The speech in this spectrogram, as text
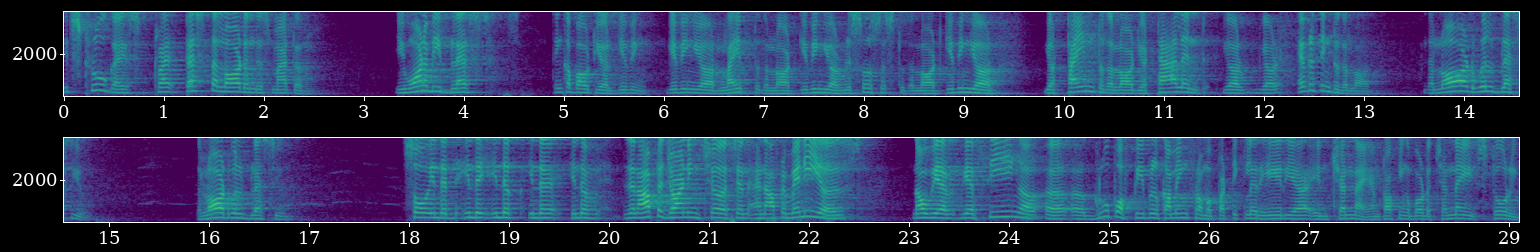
It's true, guys. Try, test the Lord in this matter. You want to be blessed, think about your giving, giving your life to the Lord, giving your resources to the Lord, giving your, your time to the Lord, your talent, your, your everything to the Lord. The Lord will bless you. The Lord will bless you. So in the in the in the in the in the then after joining church and, and after many years, now we are we are seeing a, a, a group of people coming from a particular area in Chennai. I'm talking about a Chennai story.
